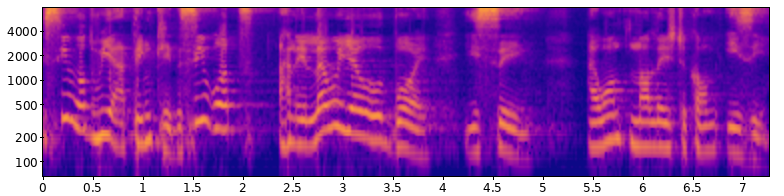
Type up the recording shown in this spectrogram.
see what we are thinking. See what an 11 year old boy is saying. I want knowledge to come easy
